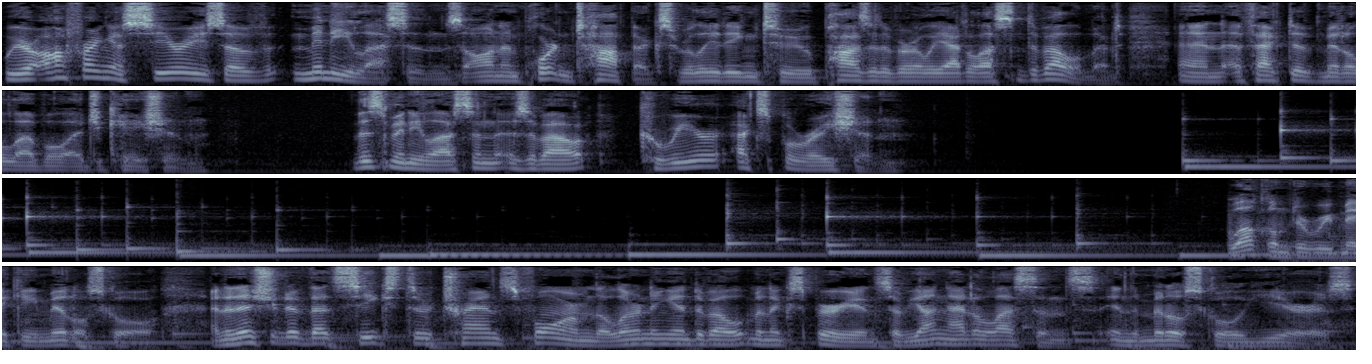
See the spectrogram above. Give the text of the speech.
we are offering a series of mini lessons on important topics relating to positive early adolescent development and effective middle level education. This mini lesson is about career exploration. Welcome to Remaking Middle School, an initiative that seeks to transform the learning and development experience of young adolescents in the middle school years.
